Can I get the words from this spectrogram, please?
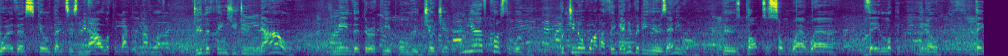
Were there skilled dentists now looking back and having a laugh? Do the things you do now mean that there are people who judge it? And yeah, of course there will be. But you know what? I think anybody who is anyone who's got to somewhere where they look at, you know, they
